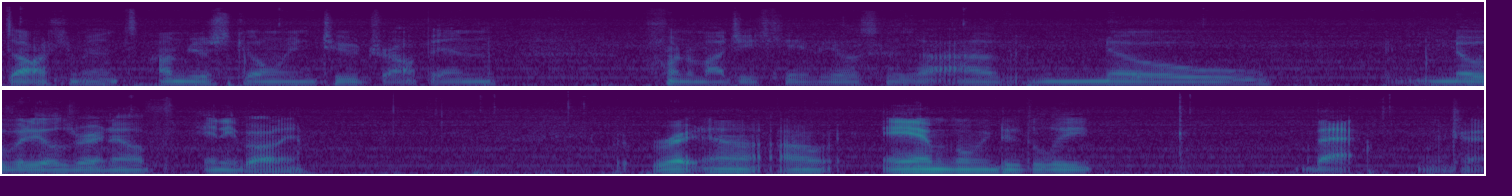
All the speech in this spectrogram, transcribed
documents. I'm just going to drop in one of my GTA videos because I have no no videos right now of anybody. But right now, I am going to delete that. Okay.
